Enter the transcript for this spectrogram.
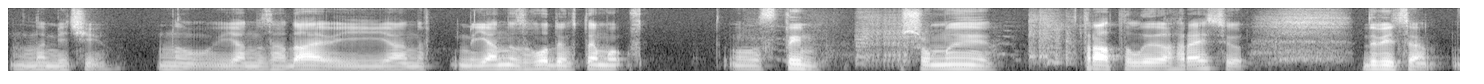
на м'ячі. Ну, я не згадаю, і я не, я не згоден в тему, в, з тим, що ми втратили агресію. Дивіться, е,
